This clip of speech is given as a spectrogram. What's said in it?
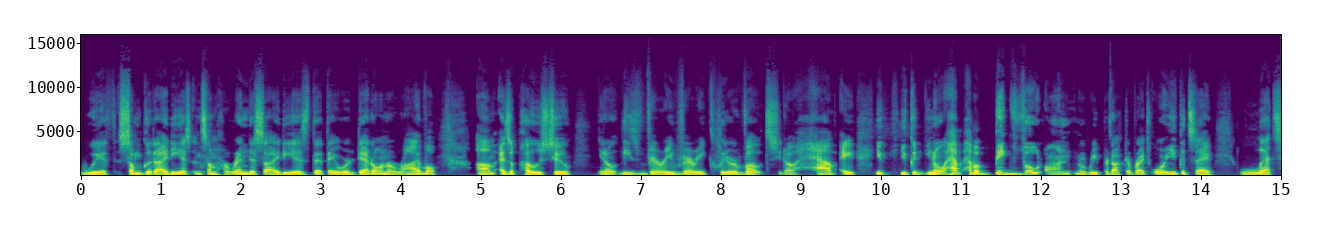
with some good ideas and some horrendous ideas that they were dead on arrival um, as opposed to you know these very very clear votes you know have a you you could you know have have a big vote on you know reproductive rights or you could say let's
